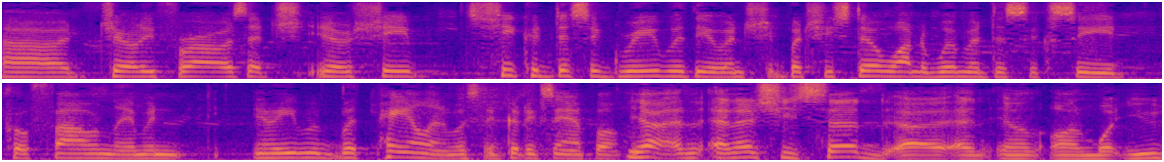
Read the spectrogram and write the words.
uh, Geraldine Ferraro is that she, you know she she could disagree with you, and she, but she still wanted women to succeed profoundly. I mean, you know, even with Palin was a good example. Yeah, and, and as she said, uh, and, and on what you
